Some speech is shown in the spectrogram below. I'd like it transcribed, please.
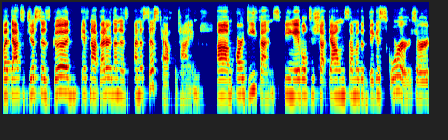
but that's just as good, if not better, than an assist half the time. Um, our defense being able to shut down some of the biggest scorers or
